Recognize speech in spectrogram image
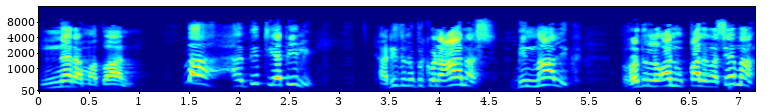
na Ramadhan. Ba hadithi ya pili. Hadithi iliyopokea na Anas bin Malik radhiallahu anhu qala nasema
